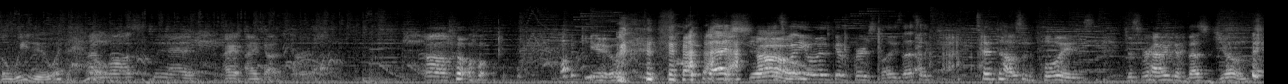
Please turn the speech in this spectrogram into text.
But we do. What the hell? I lost it. I, I got it first. Oh, fuck you. Fuck that shit. That's Oh. why you always get first place. That's like 10,000 points just for having the best jump.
